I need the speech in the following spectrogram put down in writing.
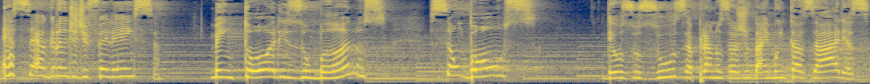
Essa é a grande diferença. Mentores humanos são bons, Deus os usa para nos ajudar em muitas áreas,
